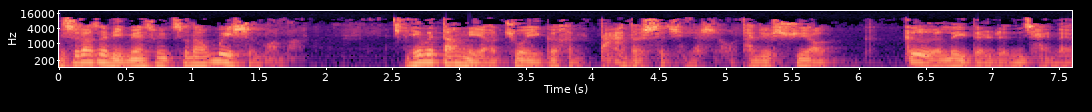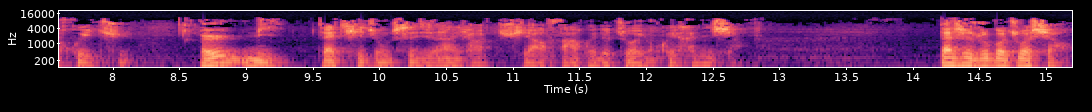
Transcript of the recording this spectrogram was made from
你知道这里面是知道为什么吗？因为当你要做一个很大的事情的时候，它就需要各类的人才来汇聚，而你在其中实际上要需要发挥的作用会很小。但是如果做小，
